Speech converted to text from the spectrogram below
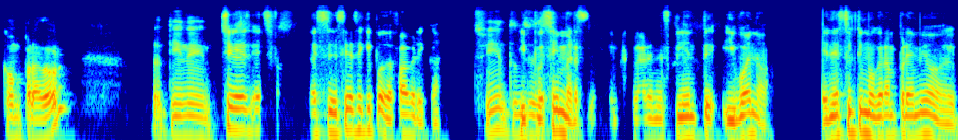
comprador. O sea, tiene... Sí, es, es, es, equipo de fábrica. Sí, entonces... Y pues sí, McLaren es cliente. Y bueno, en este último gran premio, eh,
